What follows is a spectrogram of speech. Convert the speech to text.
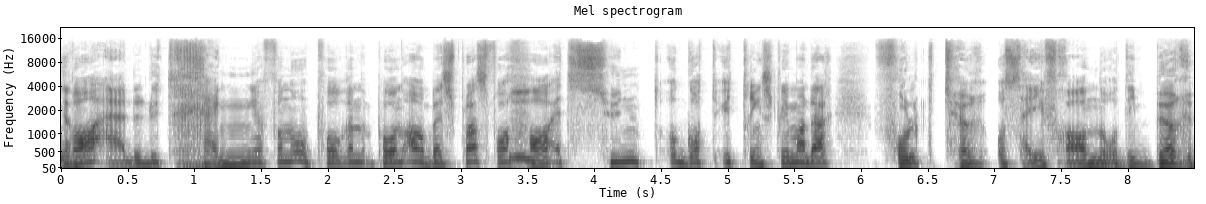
Ja. Hva er det du trenger for noe på en, på en arbeidsplass for å Mm. ha et sunt og godt ytringsklima der folk tør å si ifra når de bør,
